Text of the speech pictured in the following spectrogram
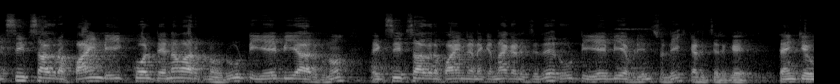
எக்ஸிப்ஸ் ஆகிற பாயிண்ட் ஈக்குவல் டு என்னவா இருக்கணும்? ரூட் ஏபியா இருக்கணும். எக்ஸிப்ஸ் ஆகிற பாயிண்ட் எனக்கு என்ன கிடைச்சது? ரூட் ஏபி அப்படின்னு சொல்லி கிடைச்சிருக்கு. தேங்க்யூ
